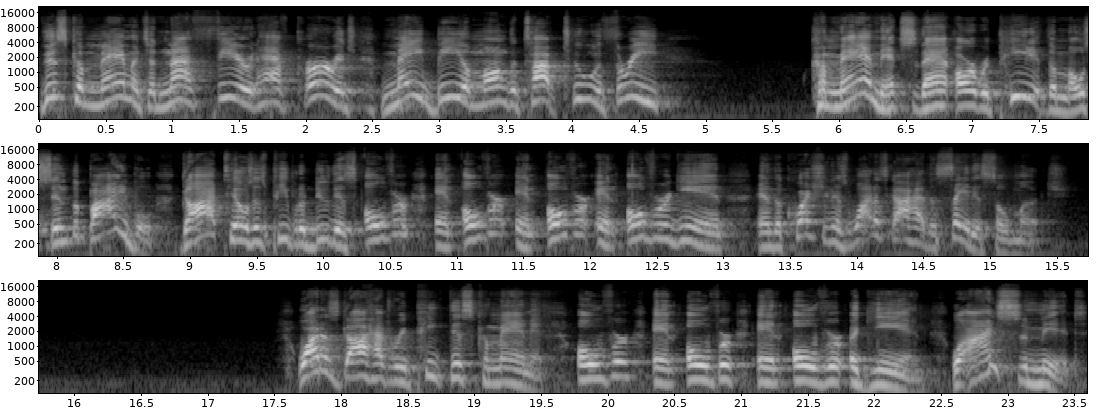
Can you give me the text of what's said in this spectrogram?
This commandment to not fear and have courage may be among the top two or three commandments that are repeated the most in the Bible. God tells his people to do this over and over and over and over again. And the question is, why does God have to say this so much? Why does God have to repeat this commandment over and over and over again? Well, I submit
